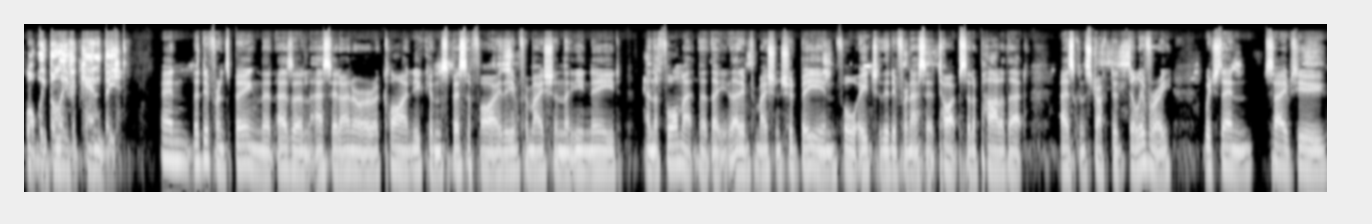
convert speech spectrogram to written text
what we believe it can be. And the difference being that as an asset owner or a client, you can specify the information that you need and the format that they, that information should be in for each of the different asset types that are part of that as constructed delivery, which then saves you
